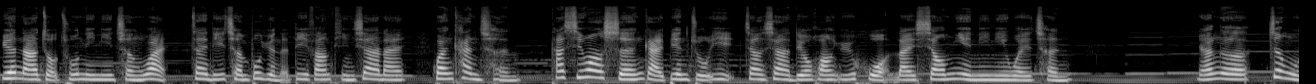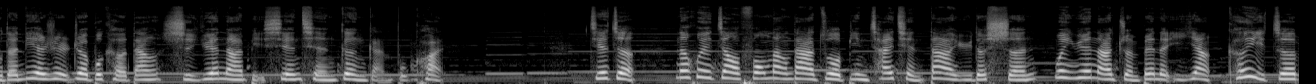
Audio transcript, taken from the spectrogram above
约拿走出尼尼城外，在离城不远的地方停下来观看城。他希望神改变主意，降下硫磺与火来消灭尼尼微城。然而，正午的烈日热不可当，使约拿比先前更感不快。接着，那会叫风浪大作并差遣大鱼的神，为约拿准备了一样可以遮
